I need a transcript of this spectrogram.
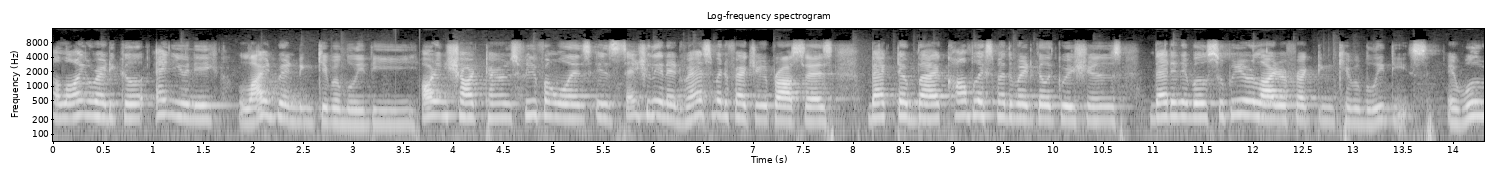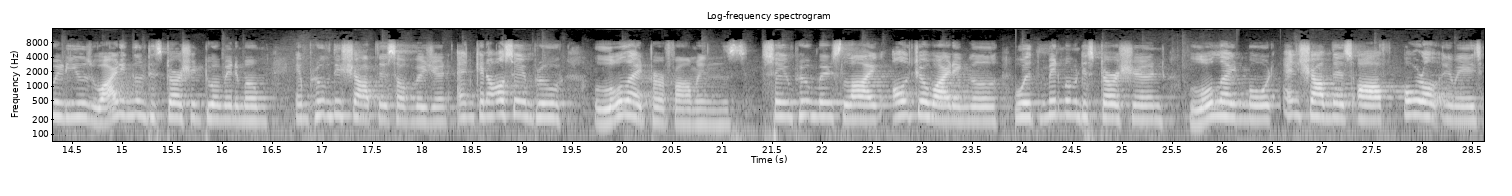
allowing radical and unique light bending capability. Or in short terms, freeform lens is essentially an advanced manufacturing process backed up by complex mathematical equations that enable superior light refracting capabilities. It will reduce wide angle distortion to a minimum, improve the sharpness of vision and can also improve low light performance. So improvements like ultra wide angle with minimum distortion, low light mode and sharpness of overall image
